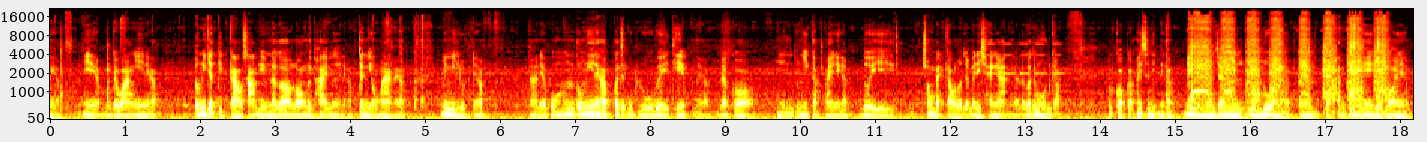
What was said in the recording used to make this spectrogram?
นะครับนี่ครับมันจะวางอย่างนี้นะครับ ตรงนี้จะติดกาว 3M แล้วก็รองด้วยพายมือนะครับ จะเหนียวมากนะครับ ไม่มีหลุดนะครับเดี๋ยวผมตรงนี้นะครับก็จะอุดรูด้วยเทปนะครับ แล้วก็หมุนตัวนี้กลับไปนะครับ โดยช่องแบตเก่าเราจะไม่ได้ใช้งานนะครับแล้วก็จะหมุนกลับประกอบกับให้สนิทนะครับ ไม่หมุนมันจะมีลมรั่วนะครับเพราะฉะนั้นจะขันตรงนี้ให้เรียบร้อยนะครับ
